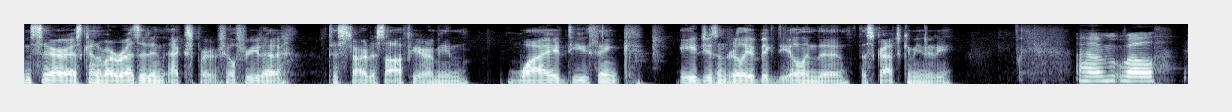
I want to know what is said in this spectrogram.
And Sarah, as kind of our resident expert, feel free to, to start us off here. I mean, why do you think age isn't really a big deal in the, the Scratch community? Um, well, I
